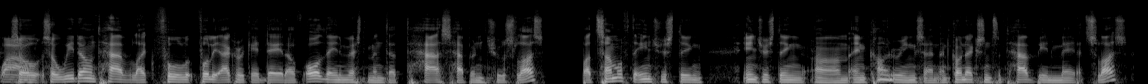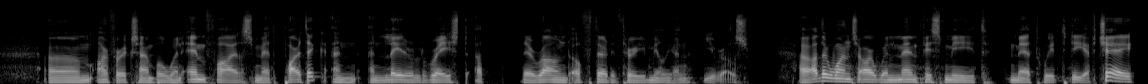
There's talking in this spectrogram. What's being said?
Wow. So, so we don't have like full, fully aggregate data of all the investment that has happened through Slush, but some of the interesting, interesting um, encounterings and, and connections that have been made at Slush um, are, for example, when M Files met Partech and and later raised a, their round of 33 million euros. Uh, other ones are when Memphis Meat met with DFJ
